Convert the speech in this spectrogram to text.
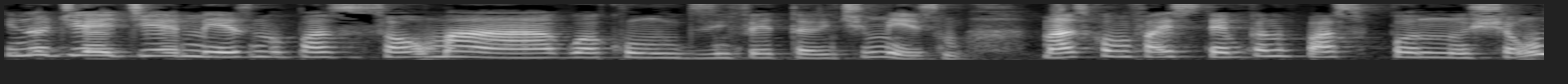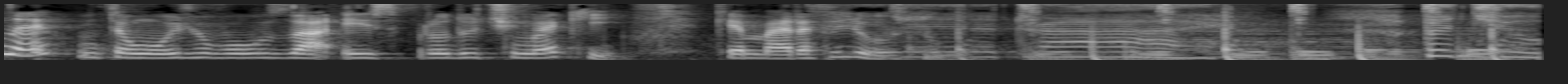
E no dia a dia mesmo, eu passo só uma água com um desinfetante mesmo. Mas como faz tempo que eu não passo pano no chão, né? Então hoje eu vou usar esse produtinho aqui, que é maravilhoso. But you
